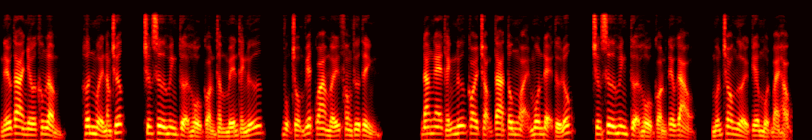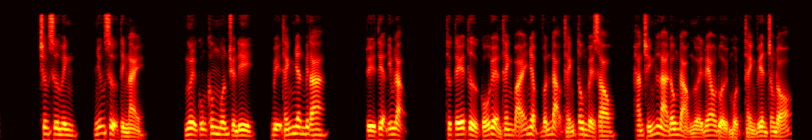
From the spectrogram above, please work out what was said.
nếu ta nhớ không lầm, hơn mười năm trước, trương sư huynh tựa hồ còn thầm mến thành nữ vụ trộm viết qua mấy phong thư tình. Đang nghe thánh nữ coi trọng ta tông ngoại môn đệ từ lúc, trương sư huynh tựa hồ còn kêu gạo, muốn cho người kia một bài học. Trương sư huynh những sự tình này, người cũng không muốn truyền đi, bị thánh nhân biết ta. Tùy tiện im lặng. Thực tế từ cố huyện thanh bái nhập vấn đạo thánh tông về sau, hắn chính là đông đảo người đeo đuổi một thành viên trong đó.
